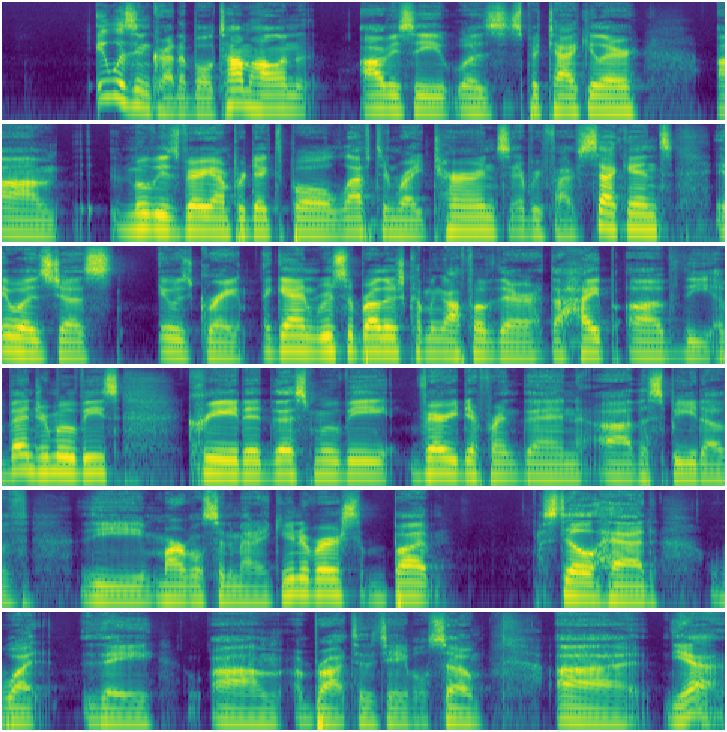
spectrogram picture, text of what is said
it was incredible. Tom Holland obviously was spectacular. Um, movie is very unpredictable, left and right turns every five seconds. It was just, it was great. Again, Russo brothers coming off of their the hype of the Avenger movies, created this movie very different than uh, the speed of the Marvel Cinematic Universe, but still had what they um, brought to the table. So, uh, yeah,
